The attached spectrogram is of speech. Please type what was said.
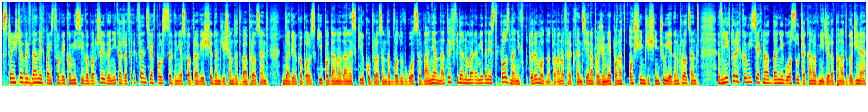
Z częściowych danych Państwowej Komisji Wyborczej wynika, że frekwencja w Polsce wyniosła prawie 72%. Dla Wielkopolski podano dane z kilku procent obwodów głosowania. Na tę chwilę numerem jeden jest Poznań, w którym odnotowano frekwencję na poziomie ponad 81%. W niektórych komisjach na oddanie głosu czekano w niedzielę ponad godzinę,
